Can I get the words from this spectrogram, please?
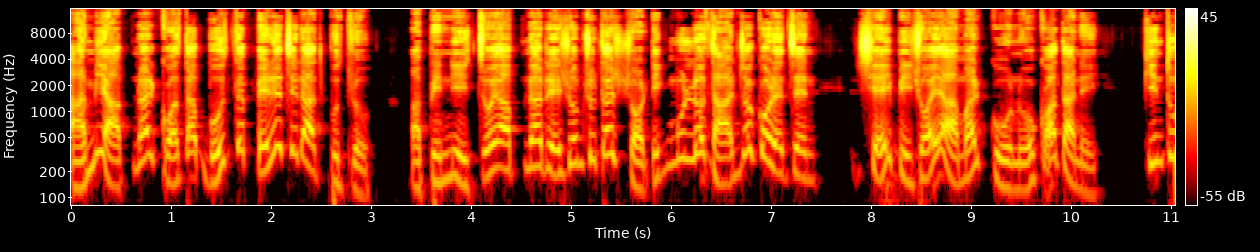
আমি আপনার কথা বুঝতে পেরেছি, রাজপুত্র। আপনি নিশ্চয় আপনার রেশম সুতার সঠিক মূল্য ধার্য করেছেন। সেই বিষয়ে আমার কোনো কথা নেই। কিন্তু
